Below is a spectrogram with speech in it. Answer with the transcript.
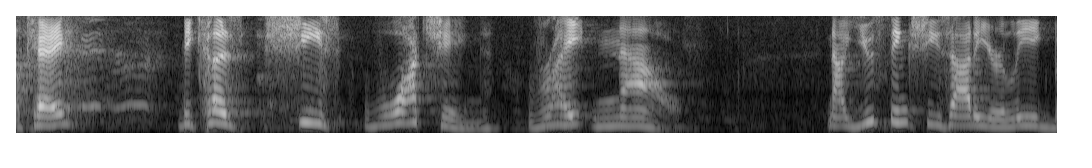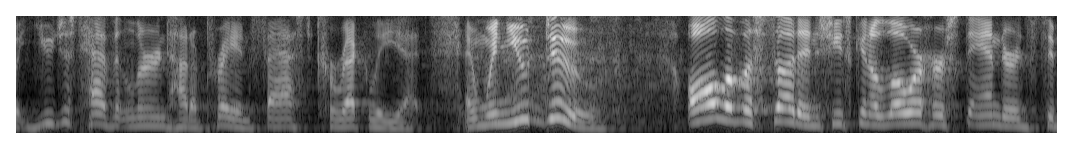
Okay? Because she's watching right now. Now, you think she's out of your league, but you just haven't learned how to pray and fast correctly yet. And when you do, all of a sudden she's going to lower her standards to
